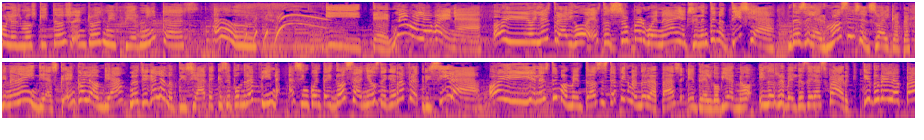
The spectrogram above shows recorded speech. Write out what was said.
Gruesísimo los mosquitos en todas mis piernitas! ¡Auch! ¡Y tenemos la buena! ¡Ay, hoy les traigo esta súper buena y excelente noticia! Desde la hermosa y sensual Cartagena de Indias, en Colombia, nos llega la noticia de que se pondrá fin a 52 años de guerra fratricida. Hoy, en este momento, se está firmando la paz entre el gobierno y los rebeldes de las FARC. ¡Que dure la paz!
